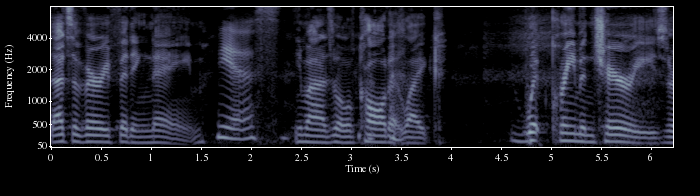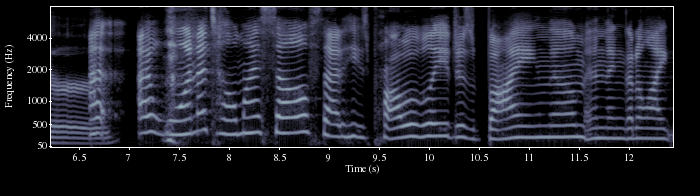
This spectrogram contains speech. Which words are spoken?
that's a very fitting name. Yes. You might as well have called it like whipped cream and cherries or I I want to tell myself that he's probably just buying them and then gonna like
